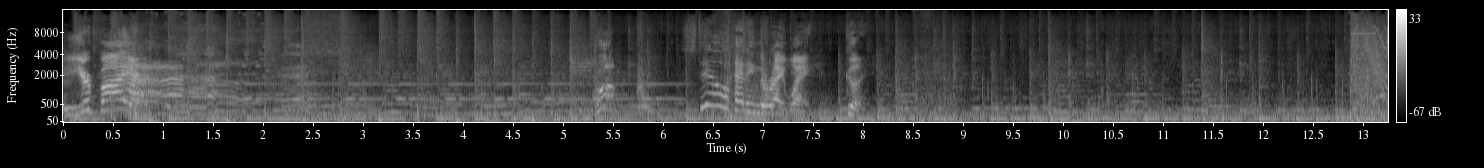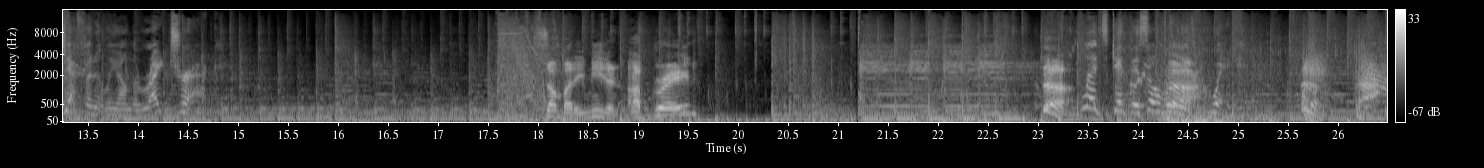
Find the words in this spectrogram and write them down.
You're fired! Huh. Still heading the right way. Good. Definitely on the right track. Somebody need an upgrade? Let's get this over with ah. quick. Ah.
